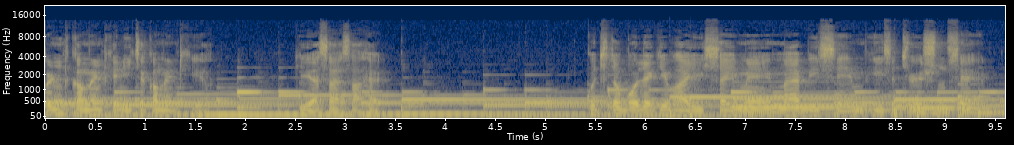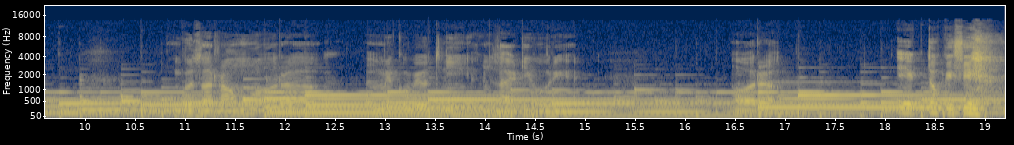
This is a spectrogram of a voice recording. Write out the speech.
प्रिंट कमेंट के नीचे कमेंट किया कि ऐसा ऐसा है। कुछ तो बोले कि भाई सही में मैं भी सेम ही सिचुएशन से गुजर रहा हूँ और मेरे को भी उतनी एनजाइटी हो रही है। और एक तो किसी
